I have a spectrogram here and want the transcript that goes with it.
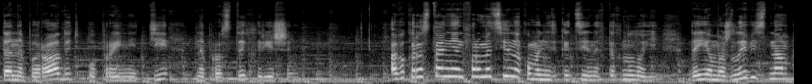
та не порадить у прийнятті непростих рішень. А використання інформаційно-комунікаційних технологій дає можливість нам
